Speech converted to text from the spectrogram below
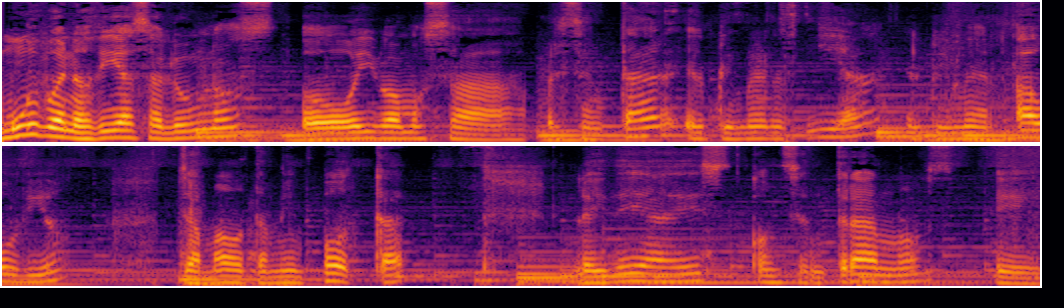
Muy buenos días alumnos, hoy vamos a presentar el primer día, el primer audio, llamado también podcast. La idea es concentrarnos eh,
